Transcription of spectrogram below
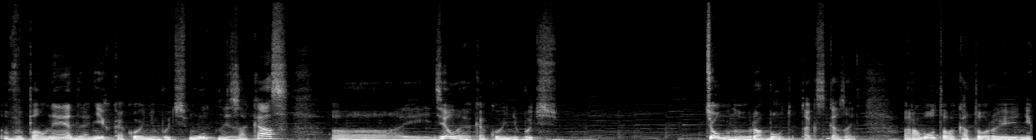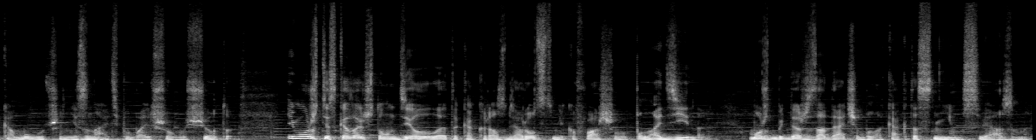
выполняя для них какой-нибудь мутный заказ э, и делая какую-нибудь темную работу, так сказать. Работу, о которой никому лучше не знать, по большому счету. И можете сказать, что он делал это как раз для родственников вашего паладина. Может быть, даже задача была как-то с ним связана.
